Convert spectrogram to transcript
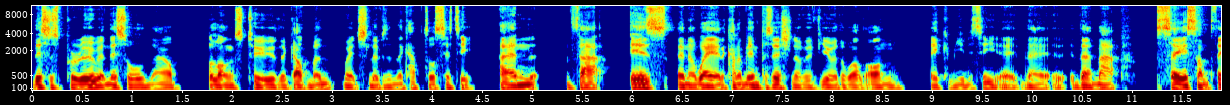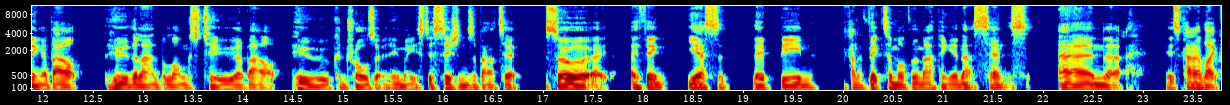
"This is Peru," and this all now belongs to the government, which lives in the capital city. And that is, in a way, a kind of imposition of a view of the world on a community. It, their, their map says something about who the land belongs to, about who controls it and who makes decisions about it. So I, I think, yes, they've been kind of victim of the mapping in that sense. And uh, it's kind of like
